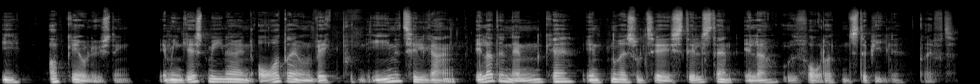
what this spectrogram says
i opgaveløsning. Ja, min gæst mener, at en overdreven vægt på den ene tilgang eller den anden kan enten resultere i stillstand eller udfordre den stabile drift.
